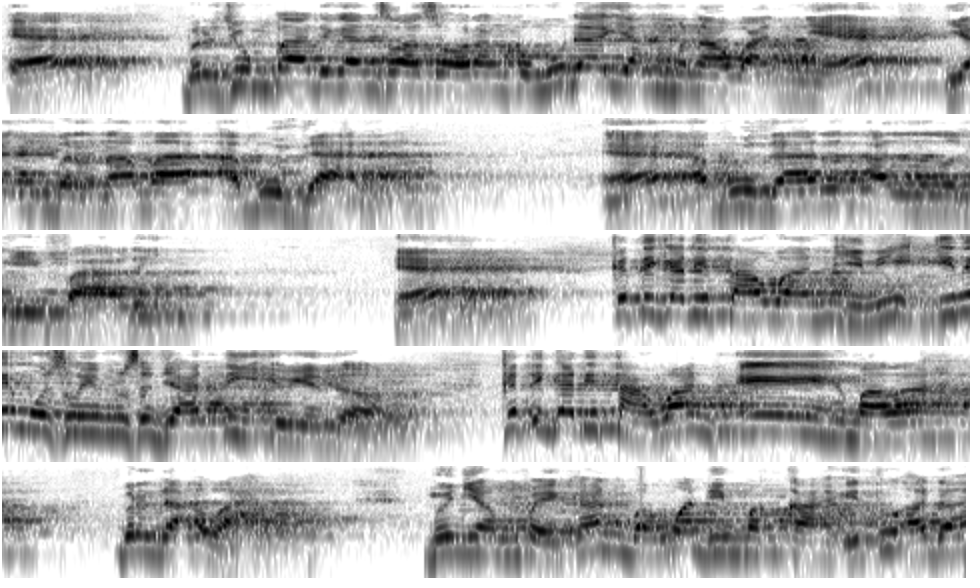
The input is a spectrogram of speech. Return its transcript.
ya, berjumpa dengan salah seorang pemuda yang menawannya yang bernama Abu Dhar. Ya, Abu Dhar Al-Ghifari. Ya. Ketika ditawan ini, ini muslim sejati gitu. Ketika ditawan eh malah berdakwah menyampaikan bahwa di Mekah itu ada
